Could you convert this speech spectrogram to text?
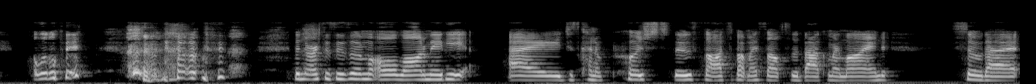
a little bit about the narcissism all along. Maybe I just kind of pushed those thoughts about myself to the back of my mind so that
